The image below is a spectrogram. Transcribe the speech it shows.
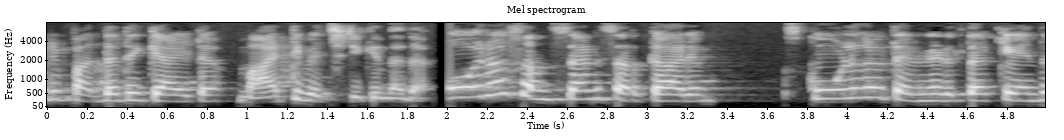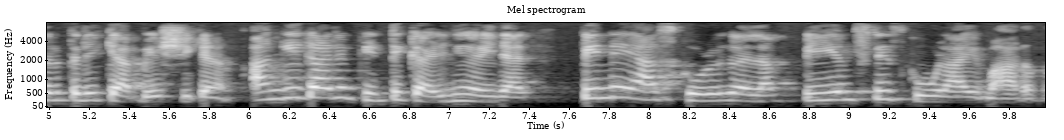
ഒരു പദ്ധതിക്കായിട്ട് മാറ്റിവെച്ചിരിക്കുന്നത് ഓരോ സംസ്ഥാന സർക്കാരും സ്കൂളുകൾ തിരഞ്ഞെടുത്ത് കേന്ദ്രത്തിലേക്ക് അപേക്ഷിക്കണം. അംഗീകാരം കിട്ടിക്കഴിഞ്ഞു കഴിഞ്ഞാൽ പിന്നെ ആ സ്കൂളുകളെല്ലാം പി എം സി സ്കൂളായി മാറും.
